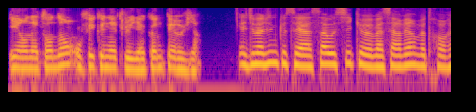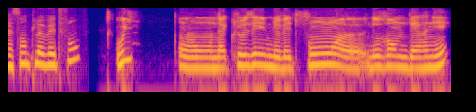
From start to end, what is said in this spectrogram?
Et en attendant, on fait connaître le Yacon péruvien. Et j'imagine que c'est à ça aussi que va servir votre récente levée de fonds? Oui, on a closé une levée de fonds euh, novembre dernier,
